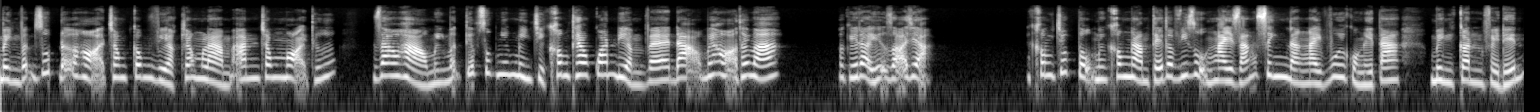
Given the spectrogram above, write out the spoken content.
Mình vẫn giúp đỡ họ trong công việc, trong làm ăn, trong mọi thứ. Giao hảo mình vẫn tiếp xúc nhưng mình chỉ không theo quan điểm về đạo với họ thôi mà. Có quý đạo hữu rõ chưa ạ? Không chúc tụng, mình không làm thế đâu. Ví dụ ngày giáng sinh là ngày vui của người ta, mình cần phải đến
